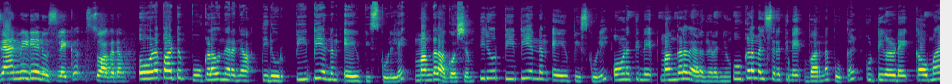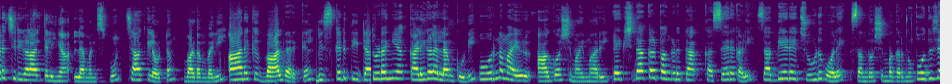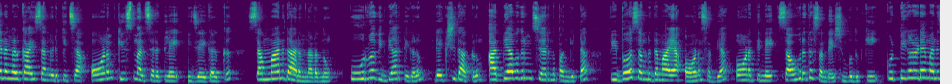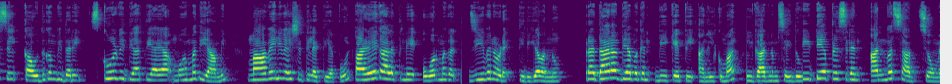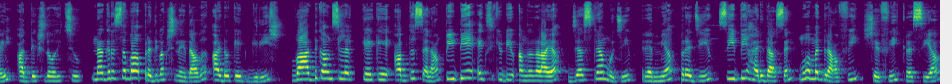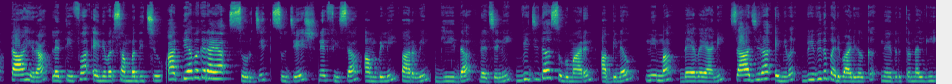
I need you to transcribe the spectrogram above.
Jan media ന്യൂസിലേക്ക് സ്വാഗതം. ഓണപ്പാട്ടും പൂക്കളവും നിറഞ്ഞ Tirur P P N M A U P സ്കൂളിലെ മംഗളാഘോഷം. Tirur P P N M A U P സ്കൂളിൽ ഓണത്തിന്റെ മംഗളവേള നിറഞ്ഞു. പൂക്കള മത്സരത്തിന്റെ വർണപ്പൂക്കൾ കുട്ടികളുടെ കൗമാരച്ചിരികളാൽ തെളിഞ്ഞ ലെമൺ സ്പൂൺ ചാക്കിലോട്ടം വടംവലി ആനക്ക് വാൽ വരക്കൽ ബിസ്ക്കറ്റ് തീറ്റ തുടങ്ങിയ കളികളെല്ലാം കൂടി പൂർണമായൊരു ആഘോഷമായി മാറി. രക്ഷിതാക്കൾ പങ്കെടുത്ത കസേര കളി സദ്യയുടെ ചൂട് പോലെ സന്തോഷം പകർന്നു. പൊതുജനങ്ങൾക്കായി സംഘടിപ്പിച്ച ഓണം ക്വിസ് മത്സരത്തിലെ വിജയികൾക്ക് സമ്മാനദാനം നടന്നു. പൂർവ വിദ്യാർത്ഥികളും രക്ഷിതാക്കളും അധ്യാപകരും ചേർന്ന് പങ്കിട്ട വിഭവസമൃദ്ധമായ ഓണസദ്യ ഓണത്തിന്റെ സൗഹൃദ സന്ദേശം പുതുക്കി. കുട്ടികളുടെ മനസ്സിൽ കൗതുകം വിതറി സ്കൂൾ വിദ്യാർത്ഥിയായ മുഹമ്മദ് യാമിൻ മാവേലി വേഷത്തിലെത്തിയപ്പോൾ പഴയ കാലത്തിന്റെ ഓർമ്മകൾ ജീവനോടെ തിരികെ വന്നു. പ്രധാന അധ്യാപകൻ വി കെ പി അനിൽകുമാർ ഉദ്ഘാടനം ചെയ്തു. P T A president Anwar Saad Chomayil അധ്യക്ഷത വഹിച്ചു. നഗരസഭാ പ്രതിപക്ഷ നേതാവ് advocate Gireesh ward councillor K K Abdussalam P T A executive അംഗങ്ങളായ ജസ്ന മുജീബ് രമ്യ പ്രജീവ് സി പി ഹരിദാസൻ മുഹമ്മദ് റാഫി ഷെഫീഖ് റസിയ താഹിറ ലത്തീഫ എന്നിവർ സംബന്ധിച്ചു. അധ്യാപകരായ സുർജിത് സുജേഷ് നഫീസ അമ്പിളി പർവിൻ ഗീത രജനി വിജിത സുകുമാരൻ അഭിനവ് നിമ ദേവയാനി സാജിറ എന്നിവർ വിവിധ പരിപാടികൾക്ക് നേതൃത്വം നൽകി.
